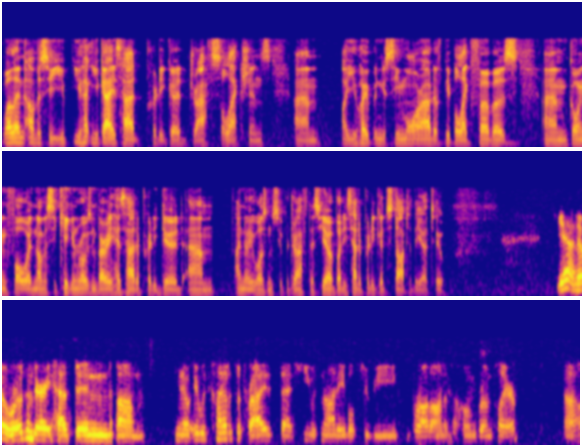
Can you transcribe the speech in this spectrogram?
well, and obviously you you ha- you guys had pretty good draft selections. Um, are you hoping to see more out of people like Herbers um, going forward? And obviously, Keegan Rosenberry has had a pretty good. Um, I know he wasn't super draft this year, but he's had a pretty good start to the year too. Yeah, no, Rosenberry has been. Um, you know, it was kind of a surprise that he was not able to be brought on as a homegrown player. Uh,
